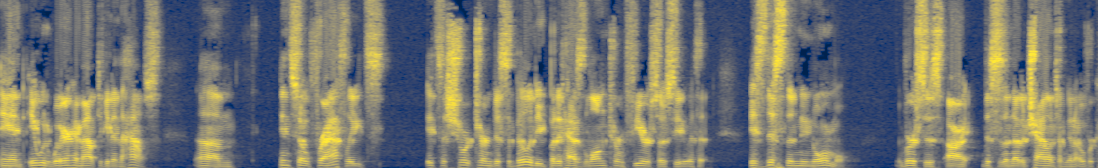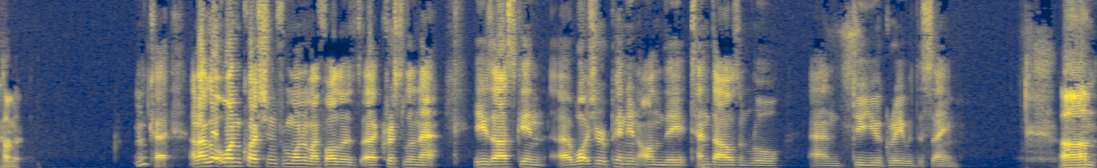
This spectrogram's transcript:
and it would wear him out to get in the house. Um, and so for athletes, it's a short term disability, but it has long term fear associated with it. Is this the new normal? Versus, all right, this is another challenge, I'm going to overcome it. Okay. And I've got one question from one of my followers, uh, Chris Lynette. He's asking, uh, what's your opinion on the 10,000 rule and do you agree with the same? Um,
